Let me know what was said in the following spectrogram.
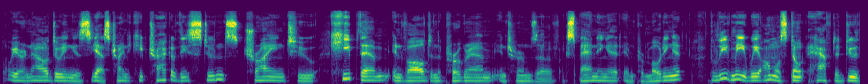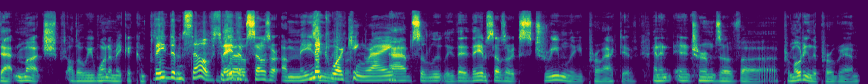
What we are now doing is, yes, trying to keep track of these students, trying to keep them involved in the program in terms of expanding it and promoting it. Believe me, we almost don't have to do that much, although we want to make a complete. They themselves, they themselves are amazing. Networking, right? Absolutely, they, they themselves are extremely proactive, and in, and in terms of uh, promoting the program,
